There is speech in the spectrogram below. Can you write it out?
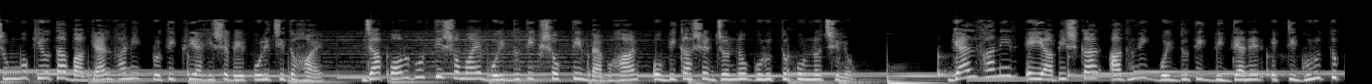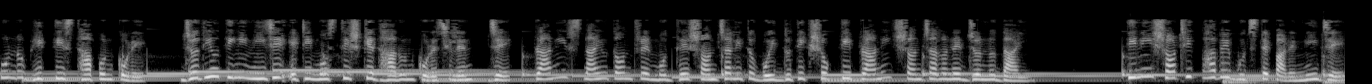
চুম্বকীয়তা বা গ্যালভানিক প্রতিক্রিয়া হিসেবে পরিচিত হয়, যা পরবর্তী সময়ে বৈদ্যুতিক শক্তির ব্যবহার ও বিকাশের জন্য গুরুত্বপূর্ণ ছিল। গ্যালভানির এই আবিষ্কার আধুনিক বৈদ্যুতিক বিজ্ঞানের একটি গুরুত্বপূর্ণ ভিত্তি স্থাপন করে যদিও তিনি নিজে এটি মস্তিষ্কে ধারণ করেছিলেন যে, প্রাণীর স্নায়ুতন্ত্রের মধ্যে সঞ্চালিত বৈদ্যুতিক শক্তি প্রাণীর সঞ্চালনের জন্য দায়ী। তিনি সঠিকভাবে বুঝতে পারেননি যে,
